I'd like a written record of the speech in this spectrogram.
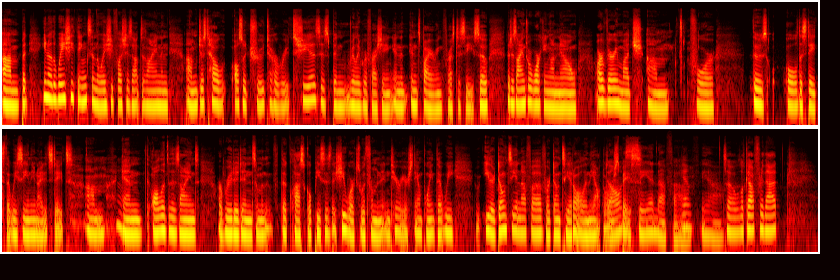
um, but you know, the way she thinks and the way she fleshes out design, and um, just how also true to her roots she is, has been really refreshing and inspiring for us to see. So the designs we're working on now are very much um, for those old estates that we see in the United States, um, and all of the designs are rooted in some of the, the classical pieces that she works with from an interior standpoint that we either don't see enough of or don't see at all in the outdoor Don't space. see enough of. Yeah. yeah. So look out for that.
